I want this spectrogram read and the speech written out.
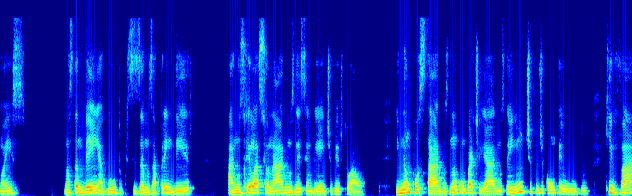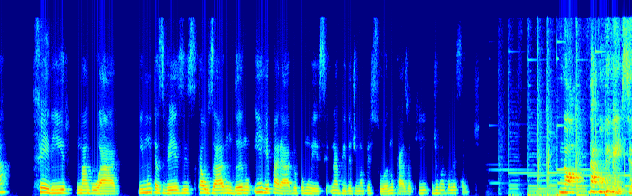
não é isso? Nós também, adulto, precisamos aprender a nos relacionarmos nesse ambiente virtual e não postarmos, não compartilharmos nenhum tipo de conteúdo que vá ferir, magoar e muitas vezes causar um dano irreparável como esse na vida de uma pessoa, no caso aqui de uma adolescente. Nó da convivência.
